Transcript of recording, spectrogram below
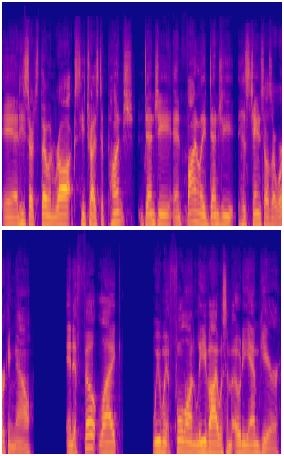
and he starts throwing rocks. He tries to punch Denji, and finally, Denji, his chainsaws are working now. And it felt like we went full on Levi with some ODM gear.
